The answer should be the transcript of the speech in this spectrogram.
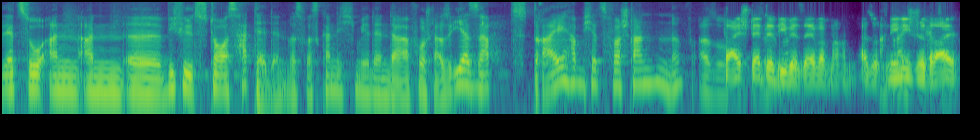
jetzt so an, an äh, wie viele Stores hat der denn? Was, was kann ich mir denn da vorstellen? Also ihr habt drei, habe ich jetzt verstanden, ne? Also drei Städte, selber? die wir selber machen. Also Ach, nee, nicht nur drei,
